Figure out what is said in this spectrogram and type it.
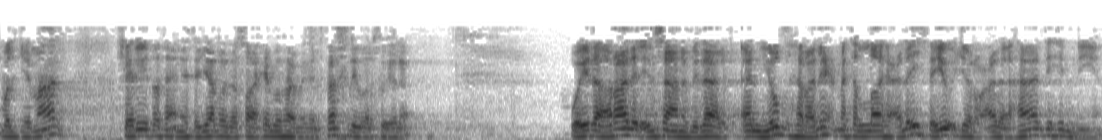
والجمال. شريطة أن يتجرد صاحبها من الفخر والخيلاء وإذا أراد الإنسان بذلك أن يظهر نعمة الله عليه فيؤجر على هذه النية.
